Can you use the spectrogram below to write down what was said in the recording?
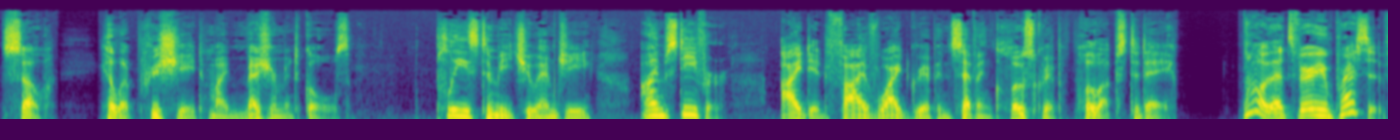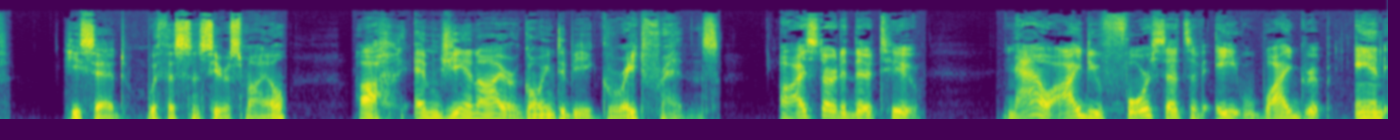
So, he'll appreciate my measurement goals. Pleased to meet you, MG. I'm Stever. I did five wide grip and seven close grip pull ups today. Oh, that's very impressive, he said with a sincere smile. Ah, MG and I are going to be great friends. Oh, I started there too. Now I do four sets of eight wide grip and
